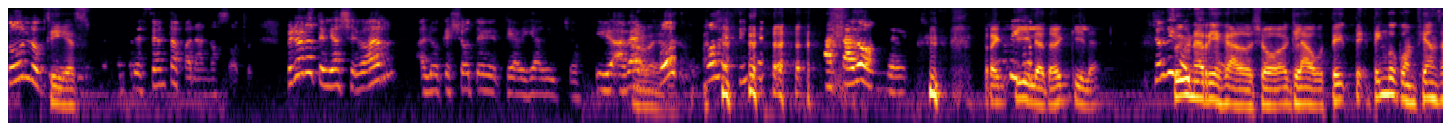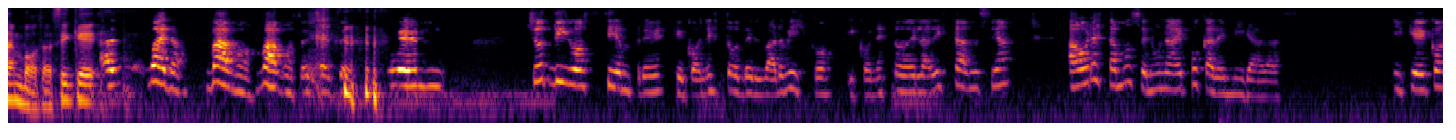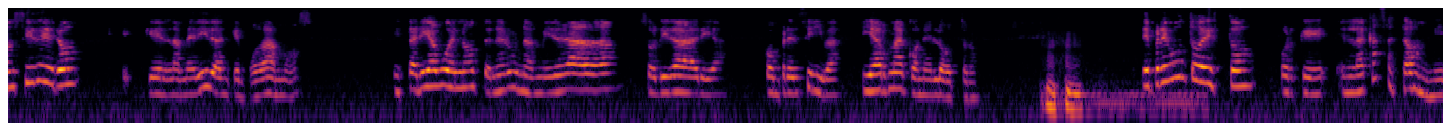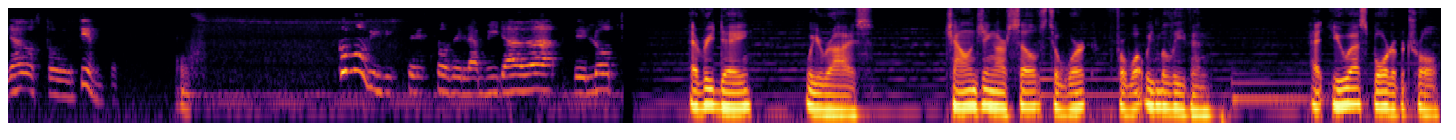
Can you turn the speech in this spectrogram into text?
todo lo que se presenta para nosotros. Pero ahora te voy a llevar a lo que yo te, había dicho. Y a ver, Vos, vos decís hasta dónde. tranquila, tranquila. Soy un arriesgado yo, Clau. tengo confianza en vos, así que. Bueno, vamos, vamos entonces. Em, yo digo siempre que con esto del barbijo y con esto de la distancia, ahora estamos en una época de miradas. Y que considero que en la medida en que podamos, estaría bueno tener una mirada solidaria, comprensiva, tierna con el otro. Te pregunto esto porque en la casa estaban mirados todo el tiempo. ¿Cómo viviste esto de la mirada del otro? Every day we rise, challenging ourselves to work for what we believe in. At US Border Patrol,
